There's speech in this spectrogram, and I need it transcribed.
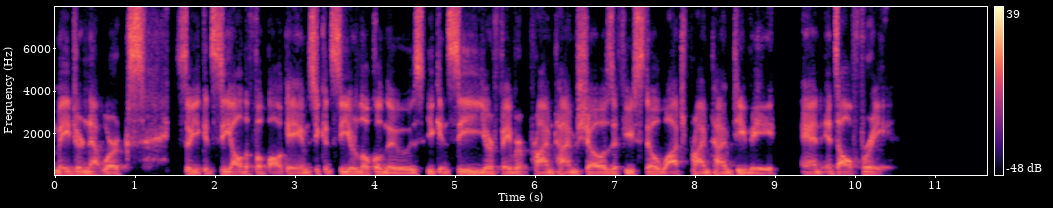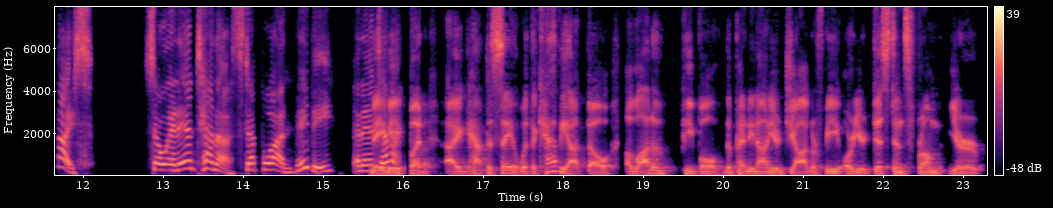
major networks so you can see all the football games you can see your local news you can see your favorite primetime shows if you still watch primetime tv and it's all free nice so an antenna step one maybe an antenna. Maybe, but I have to say it with a caveat though. A lot of people, depending on your geography or your distance from your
